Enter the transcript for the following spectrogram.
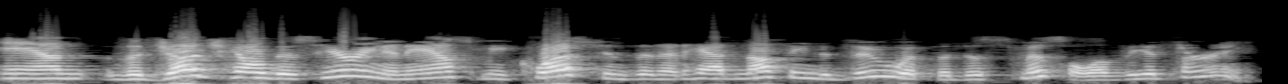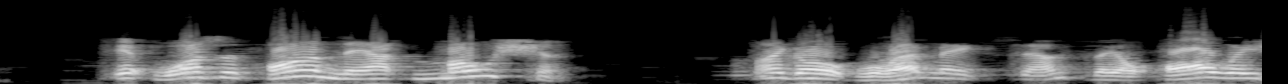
and the judge held this hearing and asked me questions and it had nothing to do with the dismissal of the attorney. It wasn't on that motion. I go, well that makes sense. They'll always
